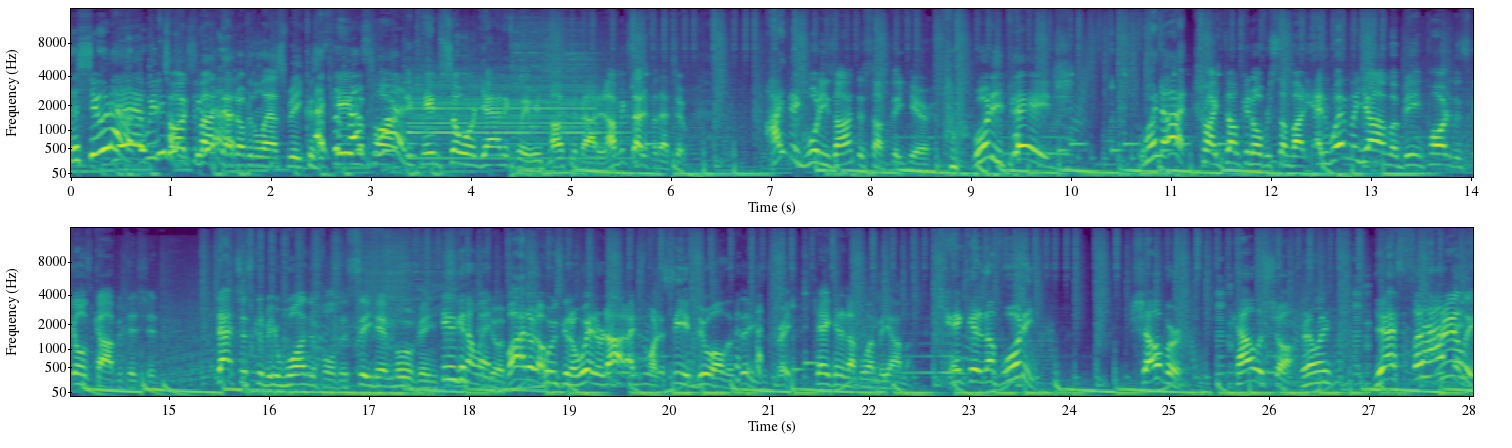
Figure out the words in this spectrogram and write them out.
The shootout. Yeah, the we've talked shootout. about that over the last week because it came apart. One. It came so organically. We talked about it. I'm excited for that too. I think Woody's onto something here. Woody Paige, why not try dunking over somebody? And Wembanyama being part of the skills competition, that's just going to be wonderful to see him moving. He's going to win. it, Well, I don't know who's going to win or not. I just want to see him do all the things. It's great. Can't get enough Wembanyama. Can't get enough Woody. Shelburne. Cowlishaw. Really? Yes. What happened? Really?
